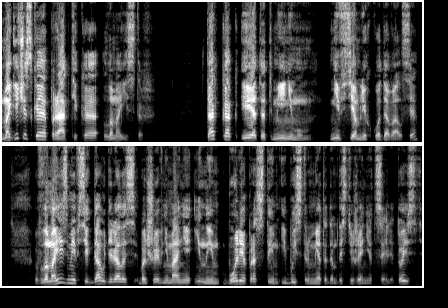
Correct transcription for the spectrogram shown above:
Магическая практика ламаистов. Так как и этот минимум не всем легко давался, в ламаизме всегда уделялось большое внимание иным, более простым и быстрым методам достижения цели, то есть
